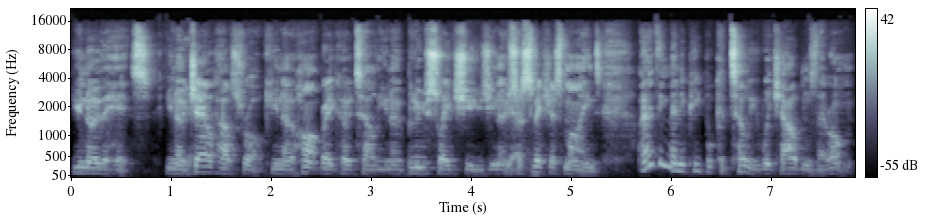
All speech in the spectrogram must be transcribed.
you know the hits. You know Jailhouse Rock, you know Heartbreak Hotel, you know Blue Suede Shoes, you know Suspicious Minds. I don't think many people could tell you which albums they're on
